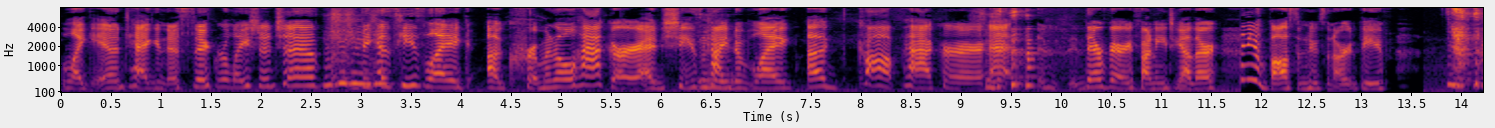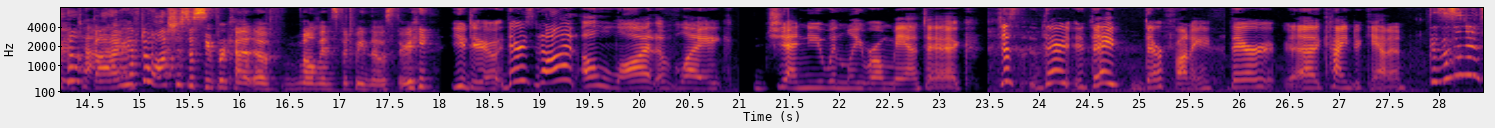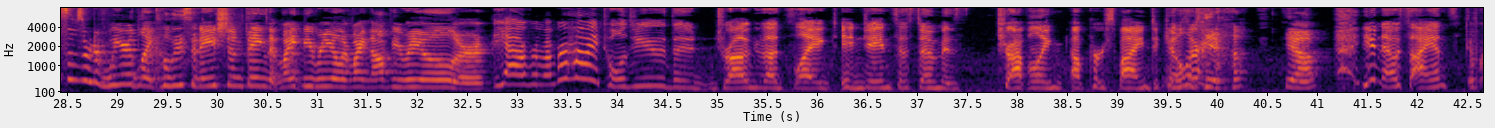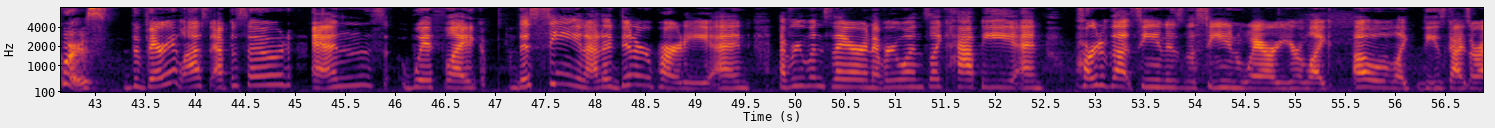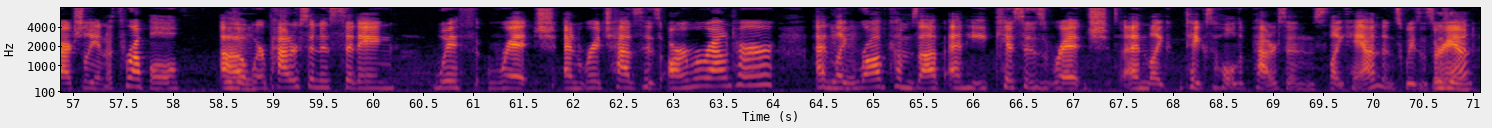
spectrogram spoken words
like antagonistic relationship because he's like a criminal hacker and she's kind of like a cop hacker. And they're very funny together. Then you have Boston, who's an art thief. God, I have to watch just a supercut of moments between those three. You do. There's not a lot of like genuinely romantic. Just they're they they're funny. They're uh, kind of canon. Because isn't it some sort of weird, like, hallucination thing that might be real or might not be real, or. Yeah, remember how I told you the drug that's like in Jane's system is traveling up her spine to kill her? Yeah. Yeah. you know science. Of course. the very last episode ends with like this scene at a dinner party and everyone's there and everyone's like happy and part of that scene is the scene where you're like oh like these guys are actually in a thruple uh, Mhm. where patterson is sitting with rich and rich has his arm around her and like Mhm. rob comes up and he kisses rich and like takes a hold of patterson's like hand and squeezes her Mhm. hand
